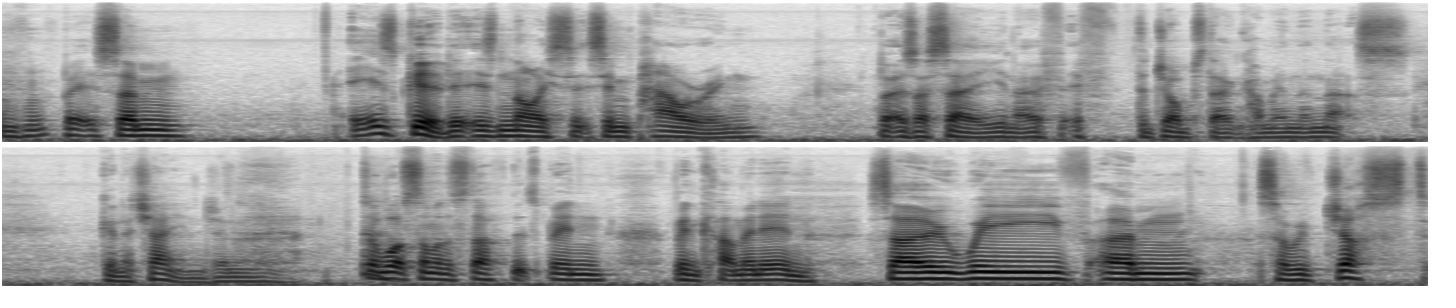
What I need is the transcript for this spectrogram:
Mm-hmm. But it's um, it is good. It is nice. It's empowering. But as I say, you know, if, if the jobs don't come in, then that's going to change. And So what's some of the stuff that's been been coming in? so we've um, so we've just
